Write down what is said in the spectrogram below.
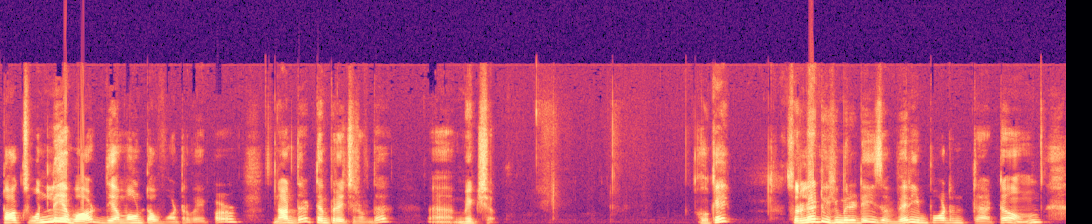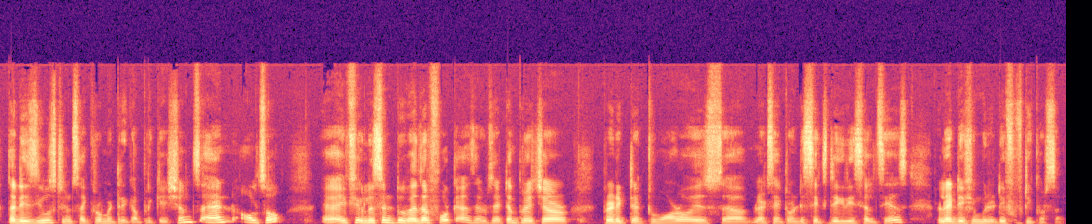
talks only about the amount of water vapor, not the temperature of the uh, mixture. Okay. So, relative humidity is a very important uh, term that is used in psychrometric applications and also uh, if you listen to weather forecast, they would say temperature predicted tomorrow is uh, let us say 26 degrees Celsius, relative humidity 50 percent.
